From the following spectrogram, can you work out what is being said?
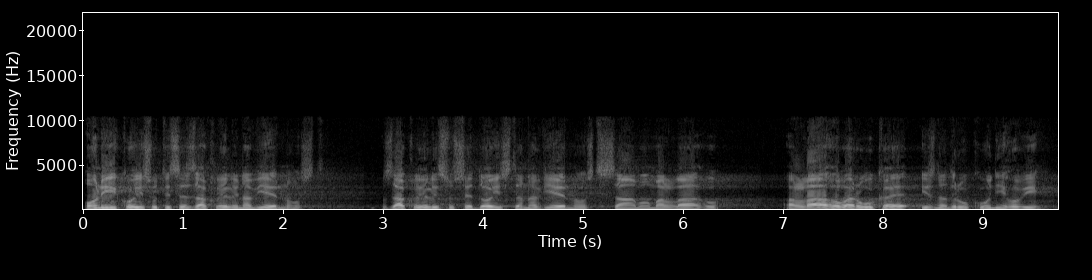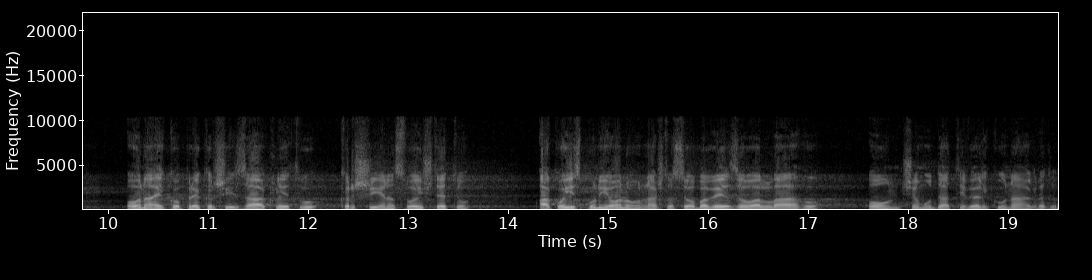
Oni koji su ti se zaklijeli na vjernost, zaklijeli su se doista na vjernost samom Allahu. Allahova ruka je iznad ruku njihovih. Onaj ko prekrši zakljetvu, krši je na svoju štetu. Ako ispuni ono na što se obavezao Allahu, on će mu dati veliku nagradu.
